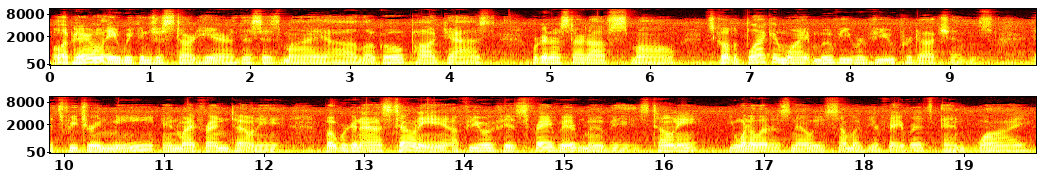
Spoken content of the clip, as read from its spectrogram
Well, apparently we can just start here. This is my uh, local podcast. We're going to start off small. It's called the Black and White Movie Review Productions. It's featuring me and my friend Tony. But we're going to ask Tony a few of his favorite movies. Tony, you want to let us know some of your favorites and why?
